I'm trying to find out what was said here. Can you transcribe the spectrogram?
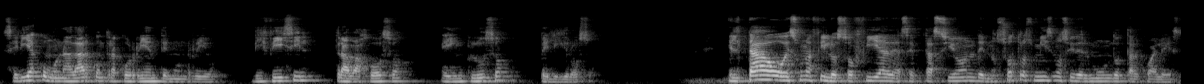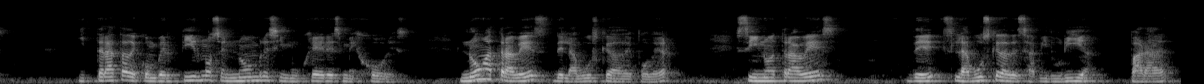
sería como nadar contra corriente en un río, difícil, trabajoso e incluso peligroso. El Tao es una filosofía de aceptación de nosotros mismos y del mundo tal cual es, y trata de convertirnos en hombres y mujeres mejores, no a través de la búsqueda de poder, sino a través de la búsqueda de sabiduría para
